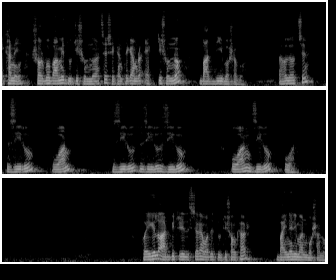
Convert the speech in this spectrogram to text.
এখানে সর্ববামে দুটি শূন্য আছে, সেখান থেকে আমরা একটি শূন্য বাদ দিয়ে বসাবো। তাহলে হচ্ছে zero one zero zero zero one zero one হয়ে গেল আট বিট রেজিস্টারে আমাদের দুটি সংখ্যার বাইনারি মান বসানো।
